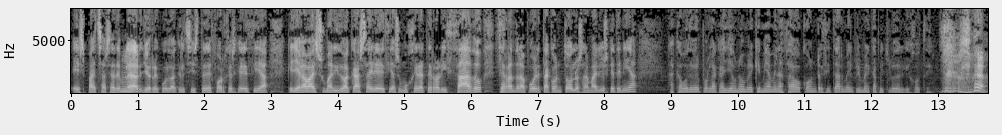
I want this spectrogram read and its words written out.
es para echarse a temblar. Mm. Yo recuerdo aquel chiste de Forges que decía que llegaba su marido a casa y le decía a su mujer aterrorizado, cerrando la puerta con todos los armarios que tenía. Acabo de ver por la calle a un hombre que me ha amenazado con recitarme el primer capítulo del Quijote. o, sea,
